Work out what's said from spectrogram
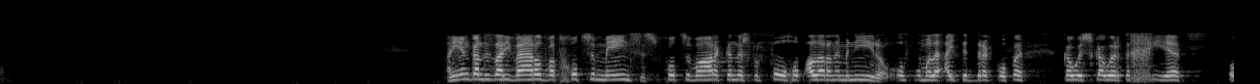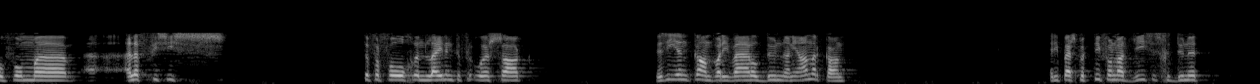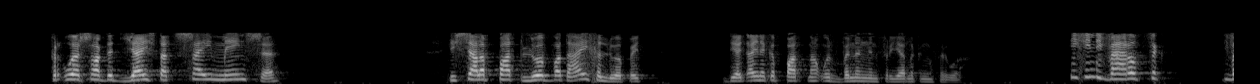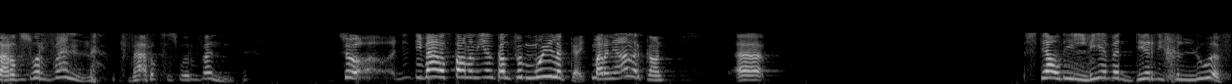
Aan die een kant is daar die wêreld wat God se mense, God se ware kinders vervolg op allerlei maniere, of om hulle uit te druk of 'n koue skouer te gee of om uh, hulle fisies te vervolg en lyding te veroorsaak. Dis die een kant wat die wêreld doen, aan die ander kant uit die perspektief van wat Jesus gedoen het, veroorsaak dit juis dat sy mense dieselfde pad loop wat hy geloop het, die uiteindelike pad na oorwinning en verheerliking verhoog. Jy sien die wêreld se die wêreld is oorwin. Die wêreld is oorwin. So die, die wêreld staan aan die een kant vir moeilikheid, maar aan die ander kant uh stel die lewe deur die geloof.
